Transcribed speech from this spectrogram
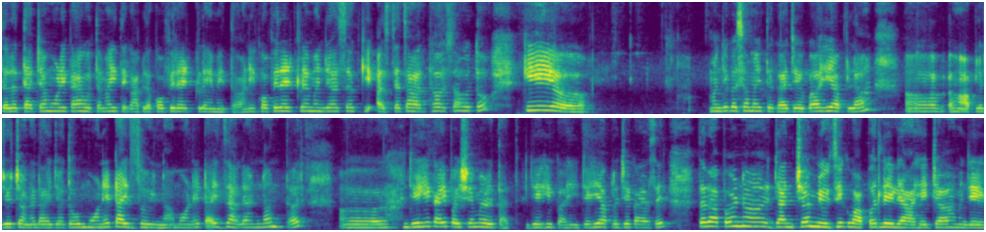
तर त्याच्यामुळे काय होतं माहिती आहे का? आपला कॉपीराईट क्लेम येतं. आणि कॉपीराईट क्लेम म्हणजे असं की अस त्याचा अर्थ असा होतो की म्हणजे कसं माहिती आहे का जेव्हाही आपला आपला जो चॅनल आहे जेव्हा तो मॉनेटाईज होईल ना मॉनेटाईज झाल्यानंतर जेही काही पैसे मिळतात जेही काही जेही आपलं जे काय असेल तर आपण ज्यांच्या म्युझिक वापरलेल्या आहे ज्या म्हणजे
